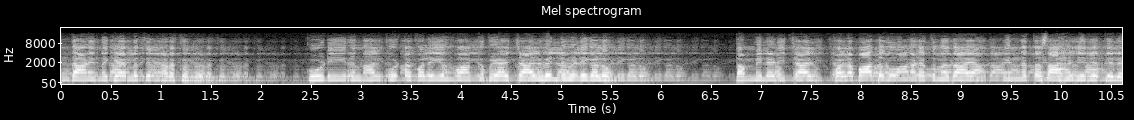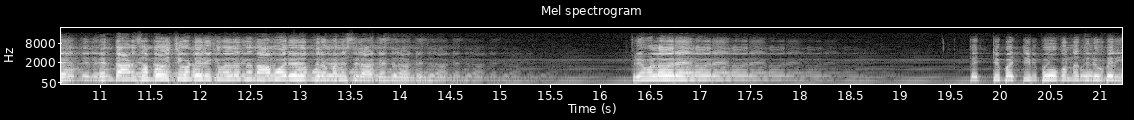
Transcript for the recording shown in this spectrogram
എന്താണ് ഇന്ന് കേരളത്തിൽ നടക്കുന്നത്? കൂടിയിരുന്നാൽ കൂട്ടക്കൊലയും വാക്കുപിഴച്ചാൽ വെല്ലുവിളികളും തമ്മിലടിച്ചാൽ കൊലപാതകവും നടക്കുന്നതായ ഇന്നത്തെ സാഹചര്യത്തിൽ എന്താണ് സംഭവിച്ചുകൊണ്ടിരിക്കുന്നതെന്ന് നാം ഓരോരുത്തരും മനസ്സിലാക്കേണ്ടതുണ്ട്. പ്രിയമുള്ളവരെ തെറ്റുപറ്റി പോകുന്നതിലുപരി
